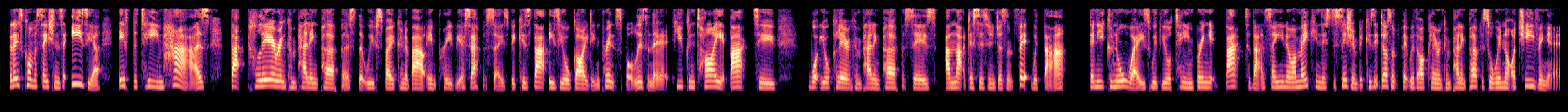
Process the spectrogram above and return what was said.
but those conversations are easier if the team has that clear and compelling purpose that we've spoken about in previous episodes, because that is your guiding principle, isn't it? If you can tie it back to what your clear and compelling purpose is and that decision doesn't fit with that, then you can always with your team bring it back to that and say, you know, I'm making this decision because it doesn't fit with our clear and compelling purpose or we're not achieving it.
